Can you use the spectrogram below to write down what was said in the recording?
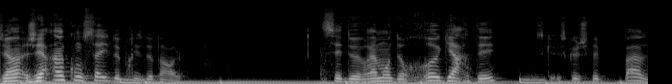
J'ai un, conseil de prise de parole. C'est de vraiment de regarder, ce que, ce que je fais pas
